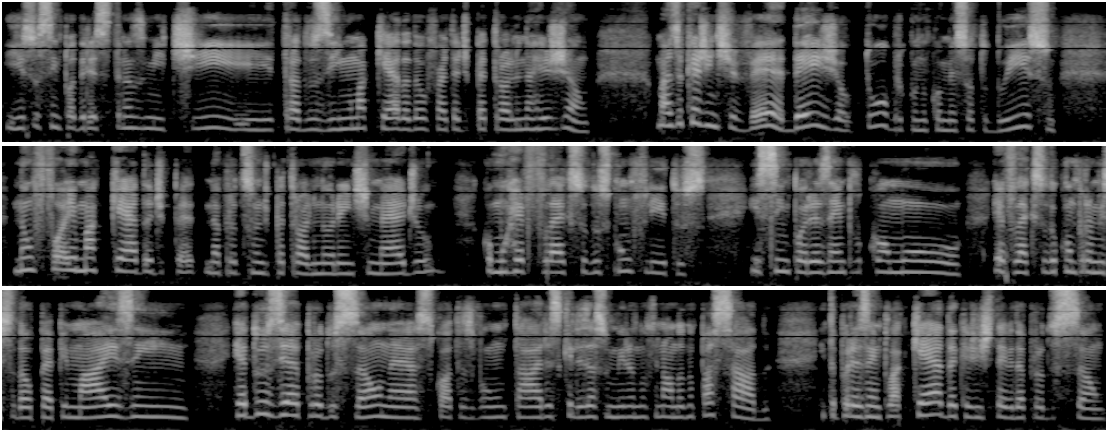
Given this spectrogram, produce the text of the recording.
e isso sim poderia se transmitir e traduzir em uma queda da oferta de petróleo na região. Mas o que a gente vê desde outubro, quando começou tudo isso, não foi uma queda de, na produção de petróleo no Oriente Médio como reflexo dos conflitos, e sim, por exemplo, como reflexo do compromisso da OPEP+, em reduzir a produção, né, as cotas voluntárias que eles assumiram no final do ano passado. Então, por exemplo, a queda que a gente teve da produção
